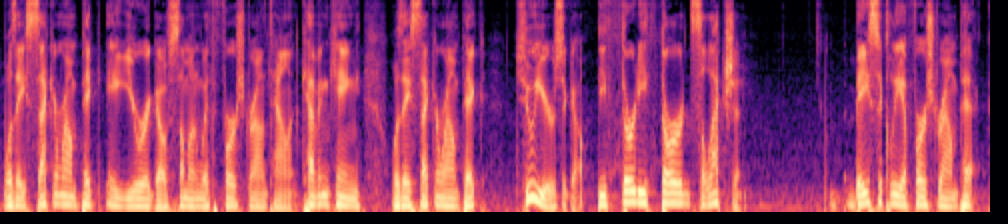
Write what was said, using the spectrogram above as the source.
was a second round pick a year ago, someone with first round talent. Kevin King was a second round pick two years ago, the 33rd selection, basically a first round pick.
